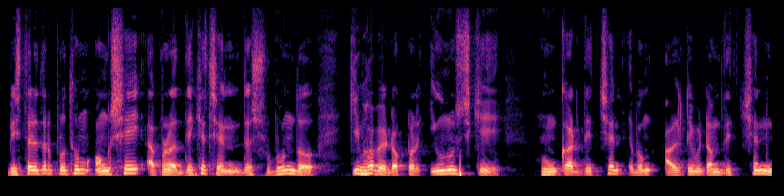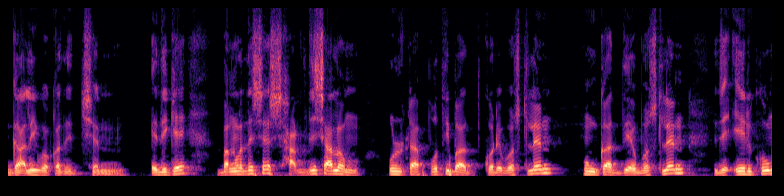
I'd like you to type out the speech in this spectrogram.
বিস্তারিতর প্রথম অংশেই আপনারা দেখেছেন যে সুবন্ধ কীভাবে ডক্টর ইউনুসকে হুঙ্কার দিচ্ছেন এবং আলটিমেটাম দিচ্ছেন গালি বকা দিচ্ছেন। এদিকে বাংলাদেশের সার্দিস আলম উল্টা প্রতিবাদ করে বসলেন, হুঙ্কার দিয়ে বসলেন যে এরকম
